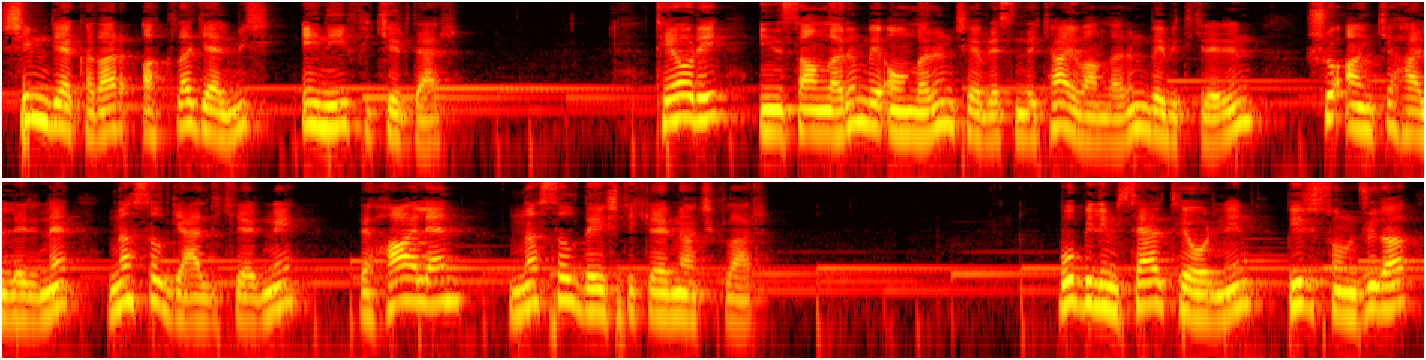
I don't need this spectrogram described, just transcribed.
şimdiye kadar akla gelmiş en iyi fikir der. Teori insanların ve onların çevresindeki hayvanların ve bitkilerin şu anki hallerine nasıl geldiklerini ve halen nasıl değiştiklerini açıklar. Bu bilimsel teorinin bir sonucu da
